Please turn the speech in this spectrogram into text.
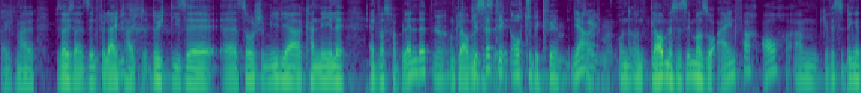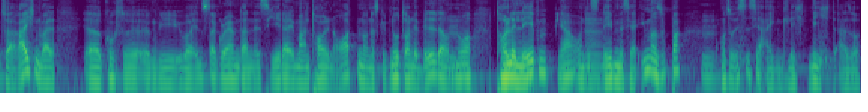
sage ich mal, wie soll ich sagen, sind vielleicht halt durch diese äh, Social Media Kanäle etwas verblendet Ja. und glauben, es ist, Gesättigt, auch zu bequem, ja, sag ich mal. und, und glauben, es ist immer so einfach auch, ähm, gewisse Dinge zu erreichen, weil äh, guckst du irgendwie über Instagram, dann ist jeder immer an tollen Orten und es gibt nur tolle Bilder und Mhm. nur tolle Leben, ja, und das Mhm. Leben ist ja immer super Mhm. und so ist es ja eigentlich nicht. Also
